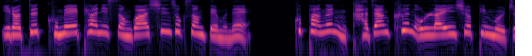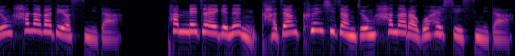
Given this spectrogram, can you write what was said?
이렇듯 구매의 편의성과 신속성 때문에 쿠팡은 가장 큰 온라인 쇼핑몰 중 하나가 되었습니다. 판매자에게는 가장 큰 시장 중 하나라고 할 수 있습니다.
